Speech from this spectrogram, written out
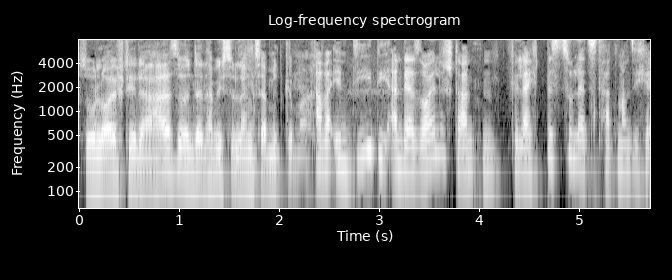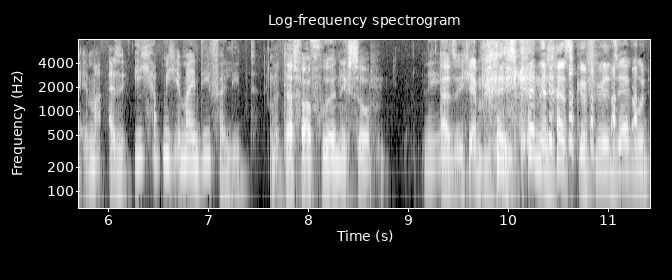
so läuft hier der Hase und dann habe ich so langsam mitgemacht. Aber in die, die an der Säule standen, vielleicht bis zuletzt hat man sich ja immer, also ich habe mich immer in die verliebt. Das war früher nicht so. Nee. Also ich, ich kenne das Gefühl sehr gut,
